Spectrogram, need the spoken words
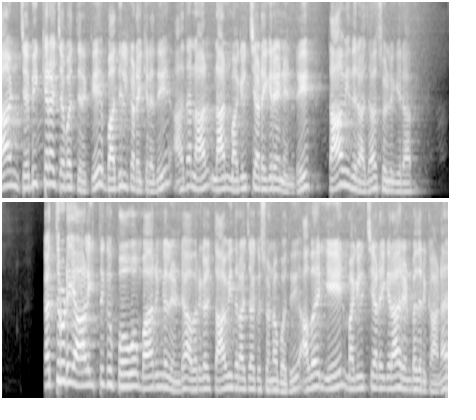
நான் ஜெபிக்கிற ஜெபத்திற்கு பதில் கிடைக்கிறது அதனால் நான் மகிழ்ச்சி அடைகிறேன் என்று தாவிதராஜா சொல்லுகிறார் கத்தருடைய ஆலயத்துக்கு போவோம் பாருங்கள் என்று அவர்கள் தாவிதராஜாவுக்கு சொன்னபோது அவர் ஏன் மகிழ்ச்சி அடைகிறார் என்பதற்கான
